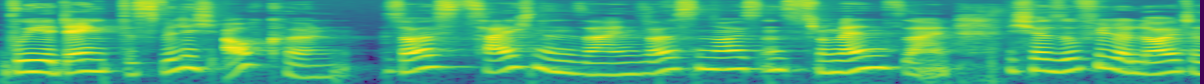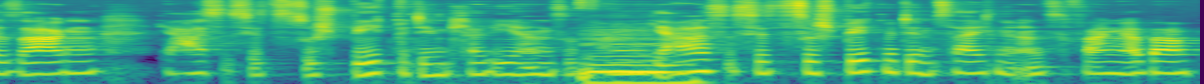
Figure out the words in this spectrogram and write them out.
wo ihr denkt, das will ich auch können, soll es Zeichnen sein, soll es ein neues Instrument sein. Ich höre so viele Leute sagen, ja, es ist jetzt zu spät mit dem Klavier anzufangen, ja, es ist jetzt zu spät mit dem Zeichnen anzufangen, aber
